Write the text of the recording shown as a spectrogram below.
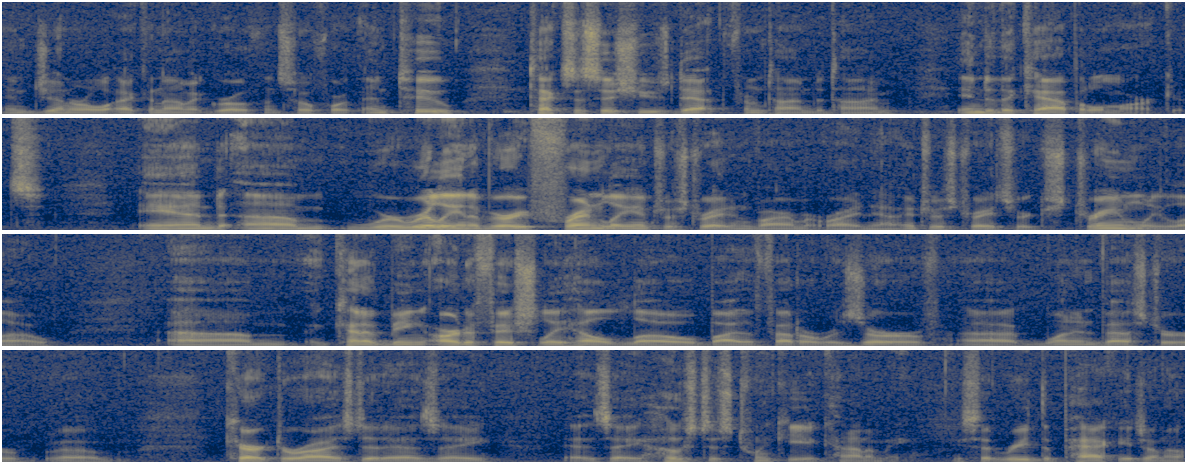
and general economic growth and so forth. And two, Texas issues debt from time to time into the capital markets. And um, we're really in a very friendly interest rate environment right now. Interest rates are extremely low, um, kind of being artificially held low by the Federal Reserve. Uh, one investor uh, characterized it as a, as a hostess Twinkie economy. He said, read the package on a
